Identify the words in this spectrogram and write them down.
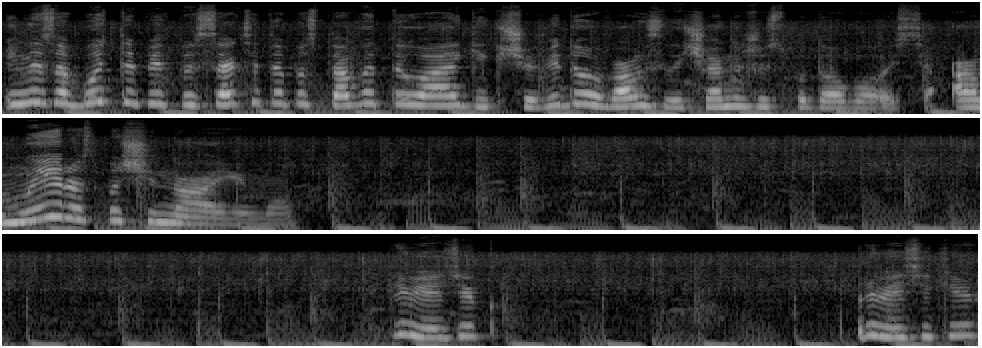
І не забудьте підписатися та поставити лайк, якщо відео вам, звичайно ж, сподобалося. А ми розпочинаємо. Приветик. Приветики.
